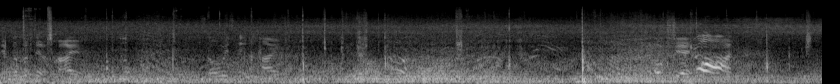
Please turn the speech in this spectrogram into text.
have to lift it higher. It's always getting higher. Oh shit.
